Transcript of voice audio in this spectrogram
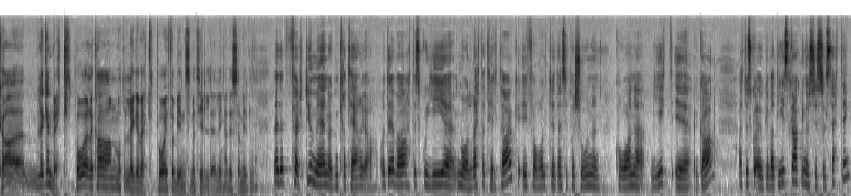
Hva legger en vekt på, eller hva har han måttet legge vekt på i forbindelse med tildeling av disse midlene? Nei, Det fulgte jo med noen kriterier. og Det var at det skulle gi eh, målretta tiltak i forhold til den situasjonen korona gitt er, ga. At det skulle øke verdiskaping og sysselsetting.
